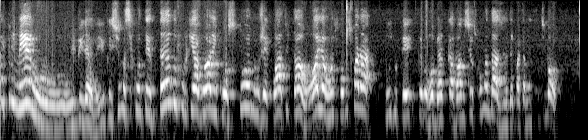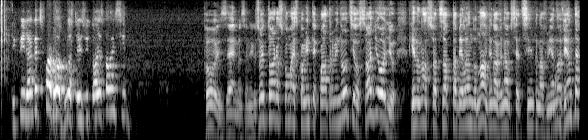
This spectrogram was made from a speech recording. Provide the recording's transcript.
Aí primeiro o Ipiranga e o Criciúma se contentando porque agora encostou no G4 e tal. Olha onde fomos parar. tudo feito pelo Roberto Cavalo e seus comandados no departamento de futebol. Ipiranga disparou, duas, três vitórias, está lá em cima. Pois é, meus amigos. 8 horas com mais 44 minutos e eu só de olho aqui no nosso WhatsApp tabelando 999759690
